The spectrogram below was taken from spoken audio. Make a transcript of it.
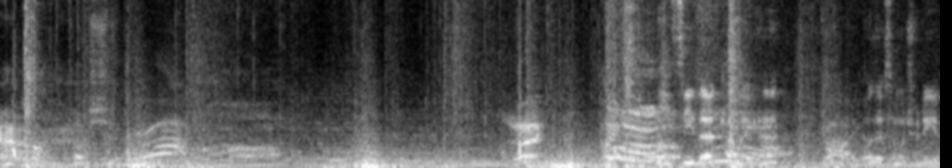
Oh shoot. Didn't see that coming, huh? Ah, oh my Oh, there's someone shooting you.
